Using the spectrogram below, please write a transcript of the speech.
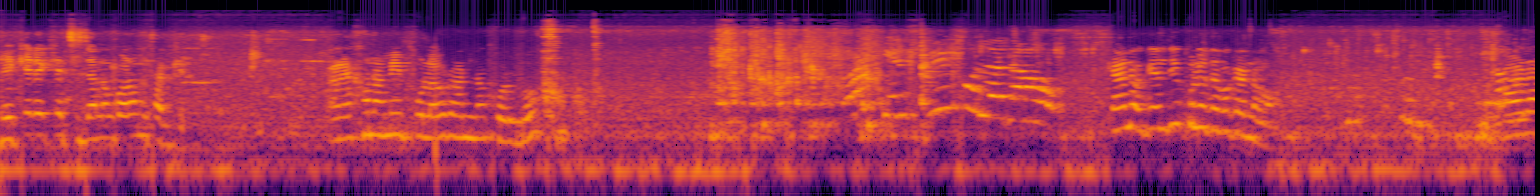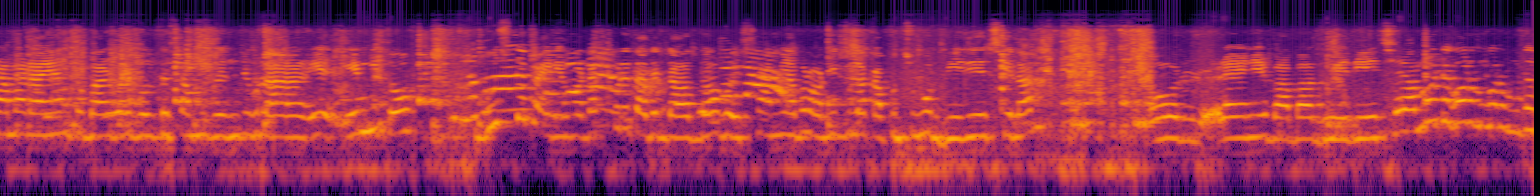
ঢেকে রেখেছি যেন গরম থাকে। আর এখন আমি পোলাও রান্না করব। কেন? গেঞ্জি খুলে দেবো কেন? আর আমার আয়ান তো বারবার বলতেছে আমার গেঞ্জিগুলো, আর এমনি তো বুঝতে পারিনি, হঠাৎ করে তাদের দাওয়াত দেওয়া হয়েছে। আমি আবার অনেকগুলো কাপড় চোপড় ভিজিয়েছিলাম ওর রায়নের বাবা ধুয়ে দিয়েছে। আমি ওটা গরম গরম তো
